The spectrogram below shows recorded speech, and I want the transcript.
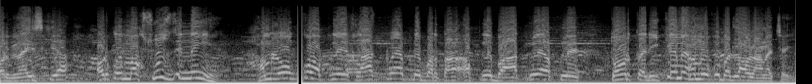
ऑर्गेनाइज किया। और कोई मखसूस दिन नहीं है हम लोगों को अपने अखलाक में अपने बर्ताव अपने बात में अपने तौर तरीके में हम लोग को बदलाव लाना चाहिए।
